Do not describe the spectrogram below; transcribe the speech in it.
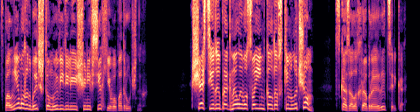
Вполне может быть, что мы видели еще не всех его подручных. «К счастью, ты прогнал его своим колдовским лучом», — сказала храбрая рыцарька.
